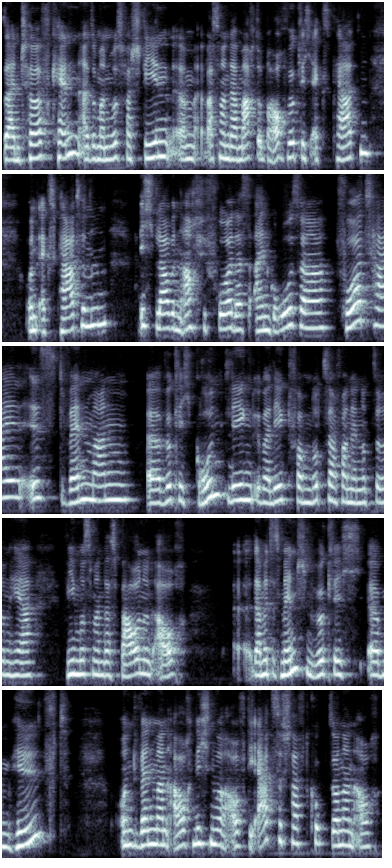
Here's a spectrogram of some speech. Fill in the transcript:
seinen Turf kennen. Also man muss verstehen, ähm, was man da macht und braucht wirklich Experten und Expertinnen. Ich glaube nach wie vor, dass ein großer Vorteil ist, wenn man äh, wirklich grundlegend überlegt vom Nutzer, von der Nutzerin her, wie muss man das bauen und auch, äh, damit es Menschen wirklich ähm, hilft. Und wenn man auch nicht nur auf die Ärzteschaft guckt, sondern auch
